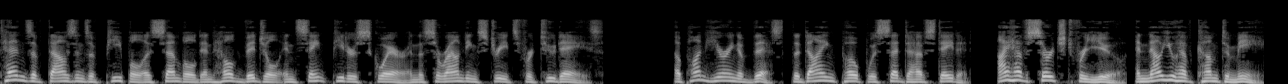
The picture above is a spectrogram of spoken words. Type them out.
Tens of thousands of people assembled and held vigil in St. Peter's Square and the surrounding streets for two days. Upon hearing of this, the dying pope was said to have stated, I have searched for you, and now you have come to me,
